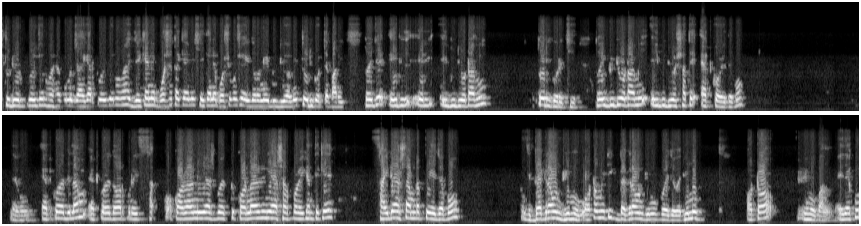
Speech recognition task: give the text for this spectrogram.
স্টুডিওর প্রয়োজন হয় কোনো জায়গার প্রয়োজন হয় যেখানে বসে থাকি আমি, সেখানে বসে বসে এই ধরনের ভিডিও আমি তৈরি করতে পারি। তো এই যে এই এই ভিডিওটা আমি তৈরি করেছি। তো এই ভিডিওটা আমি এই ভিডিওর সাথে অ্যাড করে দেব। দেখুন অ্যাড করে দিলাম। অ্যাড করে দেওয়ার পরে কর্নার নিয়ে আসব একটু। কর্নারে নিয়ে আসার পর এখান থেকে সাইডে আসলে আমরা পেয়ে যাব যে background remove automatic background remove হয়ে যাবে। রিমুভ অটো রিমুভাল এই দেখুন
